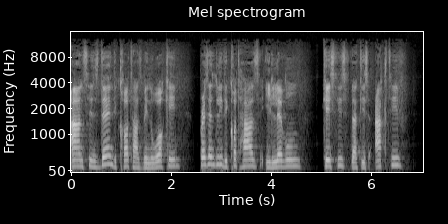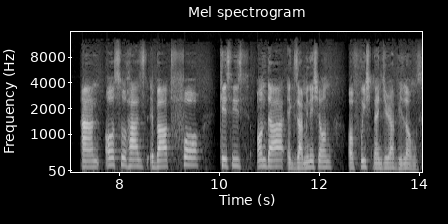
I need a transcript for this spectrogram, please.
And since then, the court has been working. Presently, the court has 11 cases that is active and also has about four cases under examination of which Nigeria belongs.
